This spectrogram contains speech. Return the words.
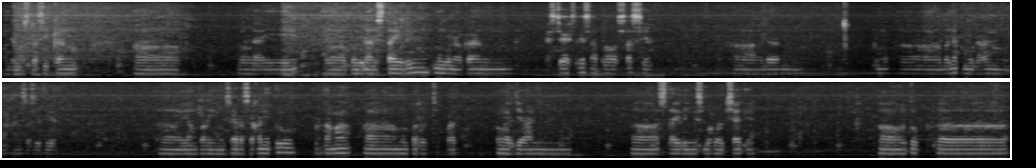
mendemonstrasikan uh, mengenai uh, penggunaan styling menggunakan SCSS atau SAS ya. Uh, dan kemu uh, banyak kemudahan menggunakan SAS itu ya. Uh, yang paling saya rasakan itu pertama uh, mempercepat pengerjaan uh, styling sebuah website ya. Uh, untuk uh,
